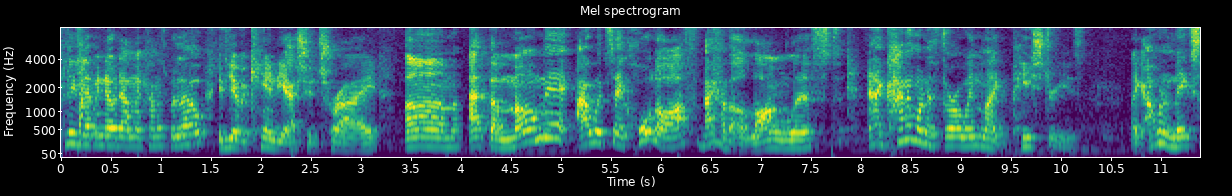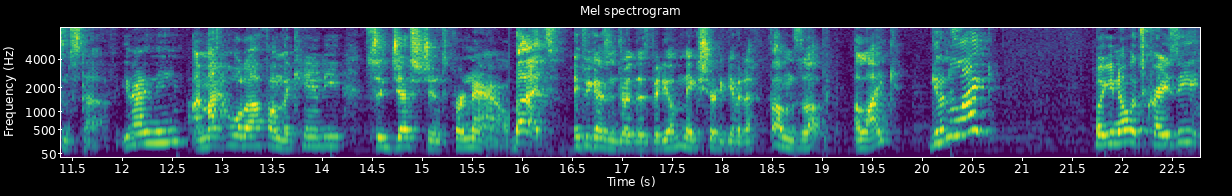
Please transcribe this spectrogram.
please let me know down in the comments below. If you have a candy I should try. Um, at the moment, I would say hold off. I have a long list. And I kind of want to throw in like pastries. Like, I want to make some stuff. You know what I mean? I might hold off on the candy suggestions for now. But, if you guys enjoyed this video, make sure to give it a thumbs up. A like? Give it a like! But you know what's crazy?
